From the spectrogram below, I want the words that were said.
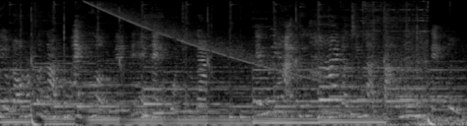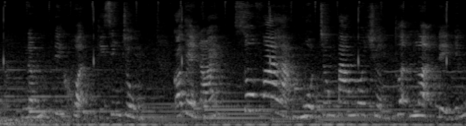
điều đó nó phần nào cũng ảnh hưởng đến cái hình ảnh của chúng ta. Cái nguy hại thứ hai đó chính là tạo nên những cái ổ nấm vi khuẩn ký sinh trùng. Có thể nói sofa là một trong ba môi trường thuận lợi để những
